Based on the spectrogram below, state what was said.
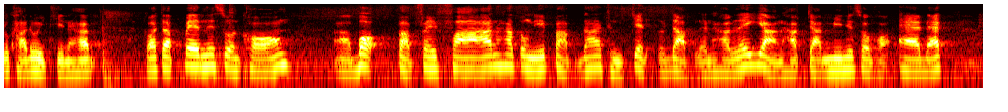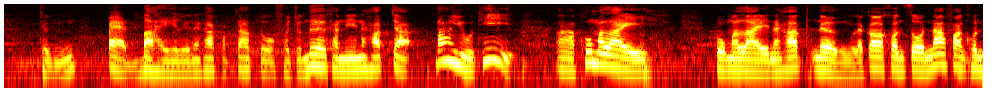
ลูกค้าดูอีกทีนะครับ ก็จะเป็นในส่วนของเบาะปรับไฟฟ้านะครับ ตรงนี้ปรับได้ถึง 7 ระดับเลยนะครับและอีกอย่างนะครับจะมีในส่วนของ airbag ถึง 8 ใบเลยนะครับ กับเจ้าตัว Fortuner คันนี้นะครับ จะตั้งอยู่ที่พวงมาลัยพวงมาลัยนะครับ 1 แล้วก็คอนโซลหน้าฝั่งคน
